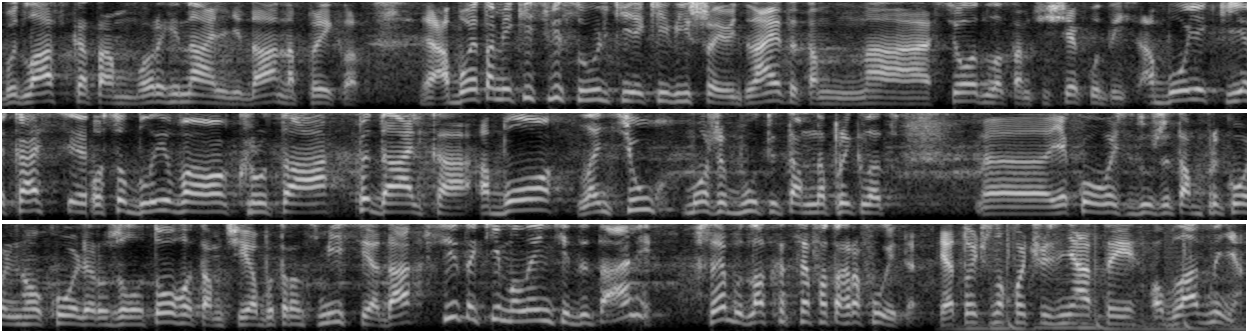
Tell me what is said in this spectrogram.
будь ласка, там оригінальні, да, наприклад. Або там якісь вісульки, які вішають, знаєте, там на сьодла там, чи ще кудись, або як якась особлива крута педалька, або ланцюг може бути там, наприклад, е, якогось дуже там прикольного кольору, золотого там чи або трансмісія. Да? Всі такі маленькі деталі, все, будь ласка, це фотографуйте. Я точно хочу зняти обладнання,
